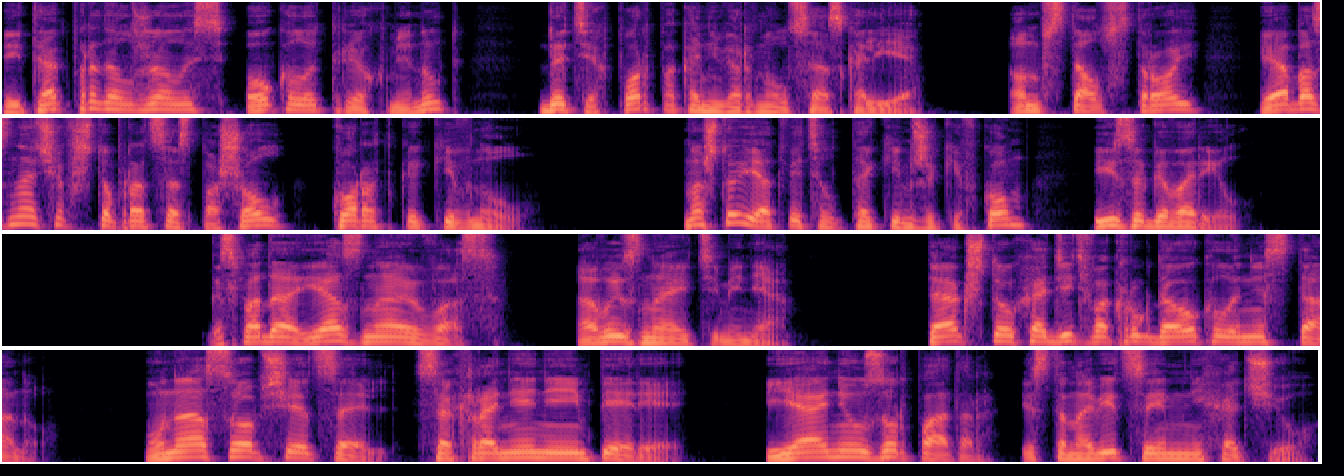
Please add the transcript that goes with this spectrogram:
И так продолжалось около трех минут, до тех пор, пока не вернулся Аскалье. Он встал в строй и, обозначив, что процесс пошел, коротко кивнул. На что я ответил таким же кивком и заговорил. «Господа, я знаю вас, а вы знаете меня. Так что ходить вокруг да около не стану. У нас общая цель — сохранение империи. Я не узурпатор и становиться им не хочу.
